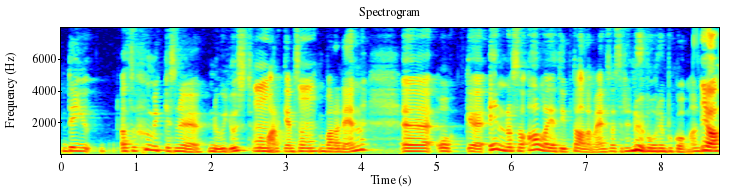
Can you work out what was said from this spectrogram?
det är ju alltså hur mycket snö nu just Mm. på marken som bara den. Eh, och eh, ändå så alla jag typ talar med så sådär, nu är våren på kommande. Ja,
